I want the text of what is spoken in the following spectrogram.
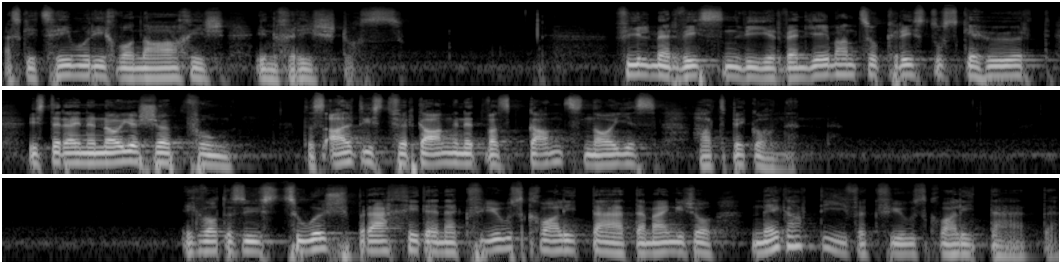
Es gibt das Himmelreich, das nach ist in Christus. Vielmehr wissen wir, wenn jemand zu Christus gehört, ist er eine neue Schöpfung. Das Alte ist vergangen, etwas ganz Neues hat begonnen. Ich wollte es uns zusprechen, diesen Gefühlsqualitäten, manchmal schon negativen Gefühlsqualitäten.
